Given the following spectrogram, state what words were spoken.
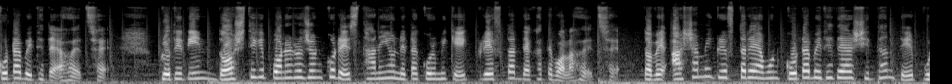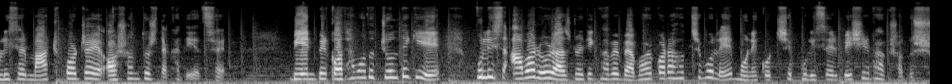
কোটা বেঁধে দেওয়া হয়েছে। প্রতিদিন দশ থেকে পনেরো জন করে স্থানীয় নেতাকর্মীকে গ্রেফতার দেখাতে বলা হয়েছে। তবে আসামি গ্রেফতারে এমন কোটা বেঁধে দেওয়ার সিদ্ধান্তে পুলিশের মাঠ পর্যায়ে অসন্তোষ দেখা দিয়েছে। বিএনপির কথা মতো চলতে গিয়ে পুলিশ আবারও রাজনৈতিকভাবে ব্যবহার করা হচ্ছে বলে মনে করছে পুলিশের বেশিরভাগ সদস্য।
